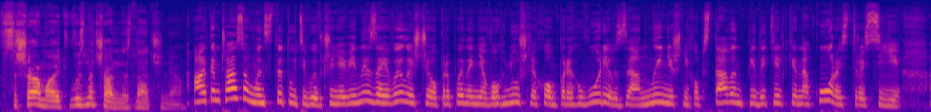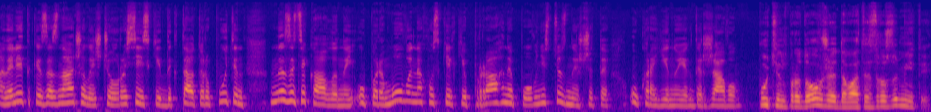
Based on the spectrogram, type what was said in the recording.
в США мають визначальне значення. А тим часом в інституті вивчення війни заявили, що припинення вогню шляхом переговорів за нинішніх обставин піде тільки на користь Росії. Аналітики зазначили, що російський диктатор Путін не зацікавлений у перемовинах, оскільки прагне повністю знищити Україну як державу. Путін продовжує давати зрозуміти,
